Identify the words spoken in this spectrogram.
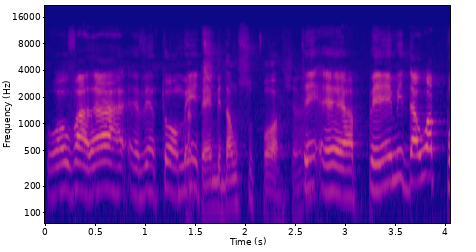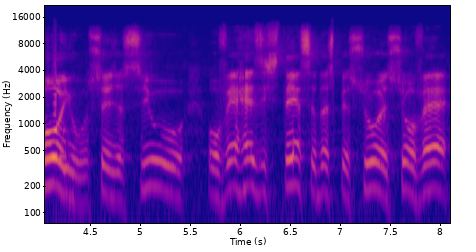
o Alvará, eventualmente... A PM dá um suporte, né? Tem, é, a PM dá o apoio, ou seja, se o, houver resistência das pessoas, se houver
